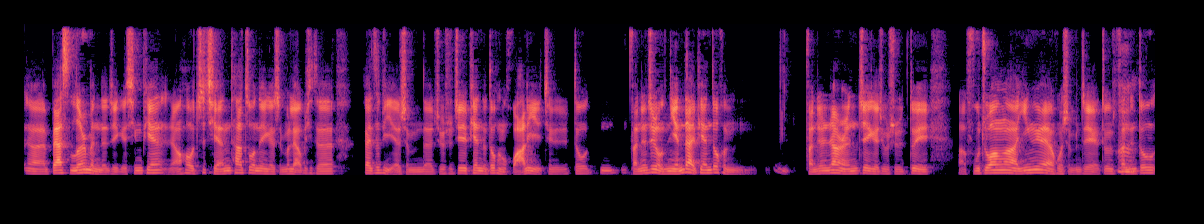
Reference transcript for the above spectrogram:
呃 Bess Lerman 的这个新片，然后之前他做那个什么了不起的盖茨比啊什么的，就是这些片子都很华丽，其实都嗯，反正这种年代片都很，反正让人这个就是对。啊服装啊、音乐或什么这些，都反正都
